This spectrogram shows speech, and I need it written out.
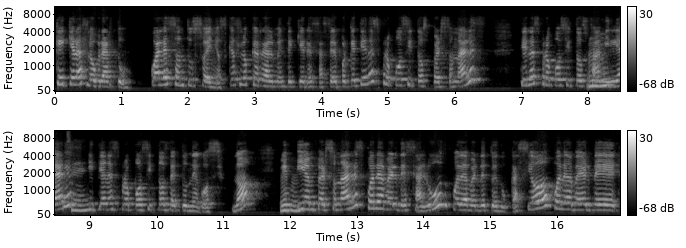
qué quieras lograr tú. ¿Cuáles son tus sueños? ¿Qué es lo que realmente quieres hacer? Porque tienes propósitos personales, tienes propósitos familiares mm, sí. y tienes propósitos de tu negocio, ¿no? Y en personales puede haber de salud, puede haber de tu educación, puede haber de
